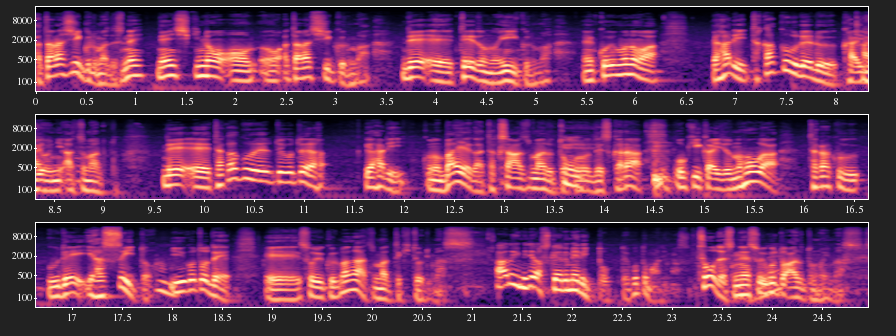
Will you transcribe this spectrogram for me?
新しい車ですね。年式の新しい車。で、えー、程度のいい車、えー、こういうものはやはり高く売れる会場に集まると。はい、で、えー、高く売れるということはやはりこのバイヤーがたくさん集まるところですから、大きい会場の方が高く売れやすいということで、えー、そういう車が集まってきております。ある意味ではスケールメリットということもあります。そうですね。そういうことはあると思います。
